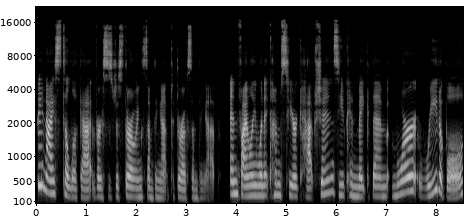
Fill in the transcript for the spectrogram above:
be nice to look at versus just throwing something up to throw something up. And finally, when it comes to your captions, you can make them more readable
